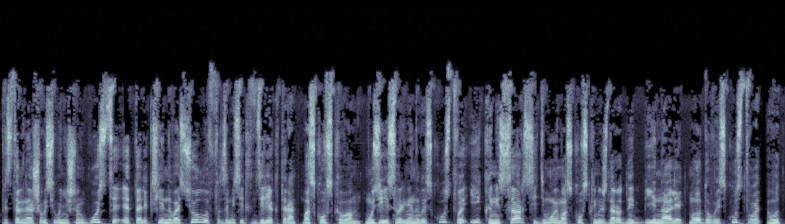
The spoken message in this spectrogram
Представляю нашего сегодняшнего гостя. Это Алексей Новоселов, заместитель директора Московского музея современного искусства и комиссар седьмой Московской международной биеннале молодого искусства. Вот,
